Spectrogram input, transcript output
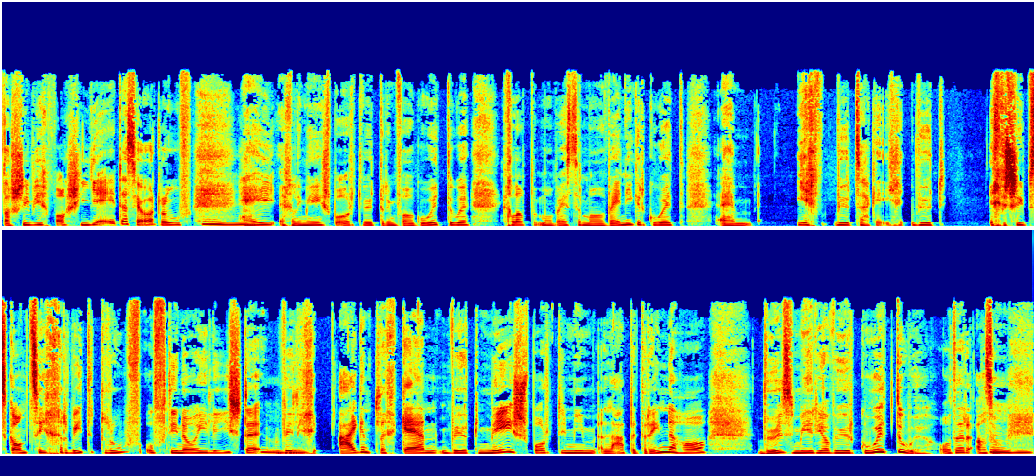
Da schreibe ich fast jedes Jahr drauf. Mhm. Hey, ein bisschen mehr Sport würde dir im Fall gut tun. Klappt mal besser, mal weniger gut. Ähm, ich würde sagen, ich würde ich schreibe es ganz sicher wieder drauf auf die neue Liste, mhm. weil ich eigentlich gern würde mehr Sport in meinem Leben drin haben, weil es mir ja würde gut tun, oder? Also mhm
